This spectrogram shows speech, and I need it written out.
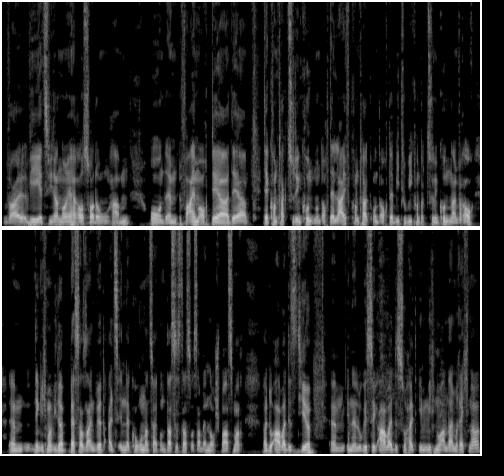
weil wir jetzt wieder neue Herausforderungen haben. Und ähm, vor allem auch der der der Kontakt zu den Kunden und auch der Live-Kontakt und auch der B2B-Kontakt zu den Kunden einfach auch, ähm, denke ich mal, wieder besser sein wird als in der Corona-Zeit. Und das ist das, was am Ende auch Spaß macht, weil du arbeitest hier ähm, in der Logistik, arbeitest du halt eben nicht nur an deinem Rechner,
